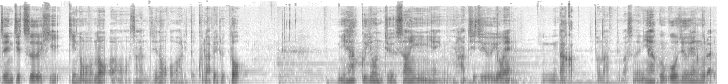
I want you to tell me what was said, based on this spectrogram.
前日比、昨日の3時の終わりと比べると、243円84円高となってますね。250円ぐらい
